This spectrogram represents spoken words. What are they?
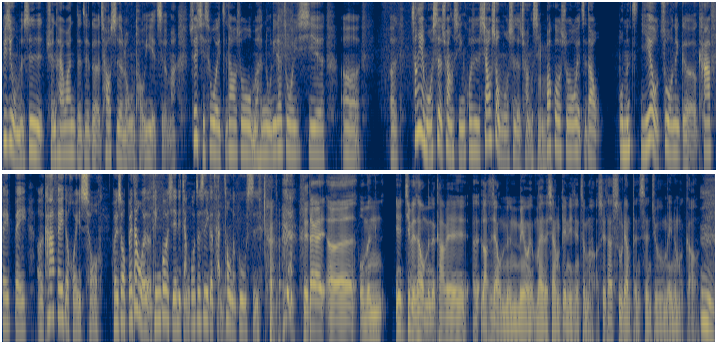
毕竟我们是全台湾的这个超市的龙头业者嘛，所以其实我也知道说，我们很努力在做一些呃呃商业模式的创新，或是销售模式的创新，包括说我也知道我们也有做那个咖啡杯呃咖啡的回收。回收杯，但我有听过协理讲过，这是一个惨痛的故事。对，大概呃，我们因为基本上我们的咖啡，呃，老实讲，我们没有卖的像便利店这么好，所以它数量本身就没那么高。嗯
